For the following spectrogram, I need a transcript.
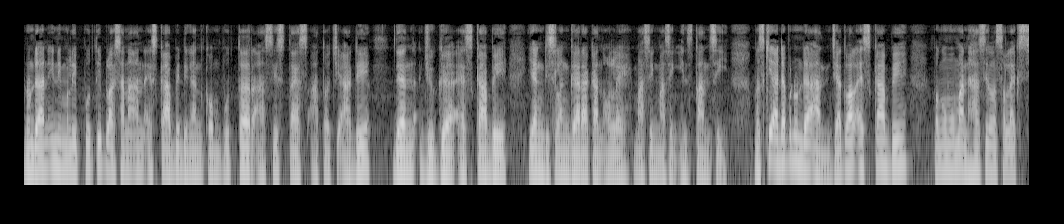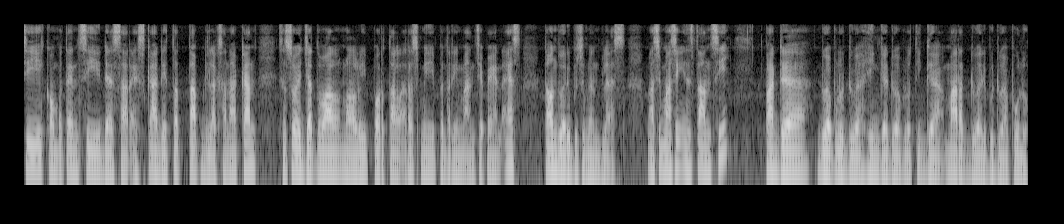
Penundaan ini meliputi pelaksanaan SKB dengan komputer asis tes atau CAD dan juga SKB yang diselenggarakan oleh masing-masing instansi. Meski ada penundaan, jadwal SKB pengumuman hasil seleksi kompetensi dasar SKD tetap dilaksanakan sesuai jadwal melalui portal resmi penerimaan CPNS tahun 2019. Masing-masing instansi pada 22 hingga 23 Maret 2020.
